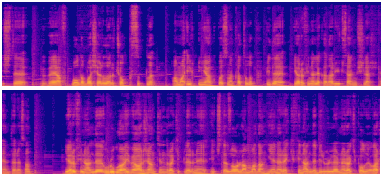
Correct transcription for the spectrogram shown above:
işte veya futbolda başarıları çok kısıtlı ama ilk Dünya Kupası'na katılıp bir de yarı finale kadar yükselmişler. Enteresan. Yarı finalde Uruguay ve Arjantin rakiplerini hiç de zorlanmadan yenerek finalde birbirlerine rakip oluyorlar.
